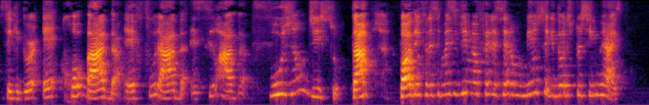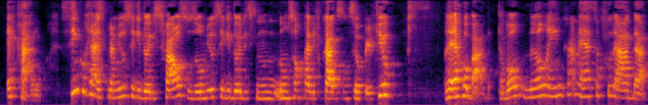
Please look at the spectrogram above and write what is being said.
seguidor é roubada, é furada, é cilada. Fujam disso, tá? Podem oferecer, mas vi, me ofereceram mil seguidores por cinco reais. É caro. Cinco reais para mil seguidores falsos ou mil seguidores que não são qualificados no seu perfil é roubada, tá bom? Não entra nessa furada.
